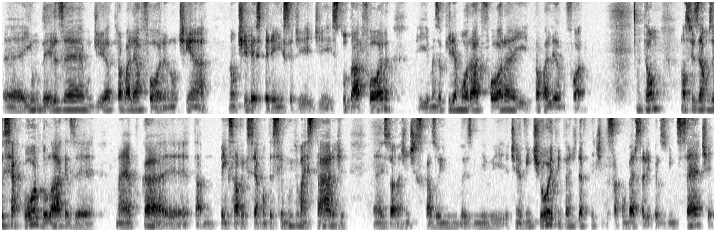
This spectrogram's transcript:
é, e um deles é um dia trabalhar fora. Eu não tinha não tive a experiência de, de estudar fora, e, mas eu queria morar fora e trabalhando fora. Então, nós fizemos esse acordo lá, quer dizer, na época é, tá, pensava que isso ia acontecer muito mais tarde, é, isso, a gente se casou em 2000 e eu tinha 28, então a gente deve ter tido essa conversa ali pelos 27,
